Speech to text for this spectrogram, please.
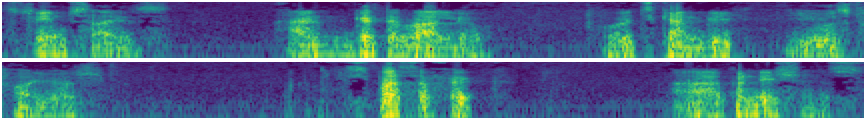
stream size and get a value which can be used for your specific uh, conditions.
